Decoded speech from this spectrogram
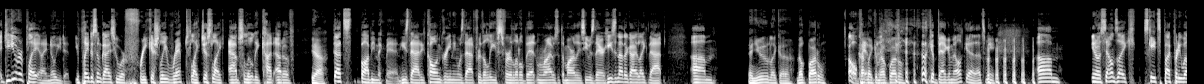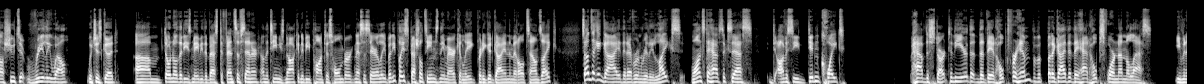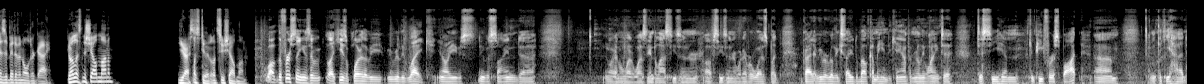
did you ever play and I know you did. You played to some guys who were freakishly ripped, like just like absolutely cut out of Yeah. that's Bobby McMahon. He's that. He's Colin Greening was that for the Leafs for a little bit. And when I was with the Marlies, he was there. He's another guy like that. Um, And you like a milk bottle? oh, Cut man. like a milk bottle? like a bag of milk. Yeah, that's me. um, you know, it sounds like skates puck pretty well, shoots it really well, which is good. Um, don't know that he's maybe the best defensive center on the team. He's not going to be Pontus Holmberg necessarily, but he plays special teams in the American League. Pretty good guy in the middle, it sounds like. Sounds like a guy that everyone really likes, wants to have success. Obviously, didn't quite have the start to the year that, that they had hoped for him, but, but a guy that they had hopes for nonetheless, even as a bit of an older guy. You want to listen to Sheldon on him? yes. Let's do it. Let's do Sheldon on him. Well, the first thing is that we, like he's a player that we, we really like. You know, he was he was signed. Uh, you know, I don't know what it was, the end of last season or off season or whatever it was, but a guy that we were really excited about coming into camp and really wanting to to see him compete for a spot. Um, I don't think he had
